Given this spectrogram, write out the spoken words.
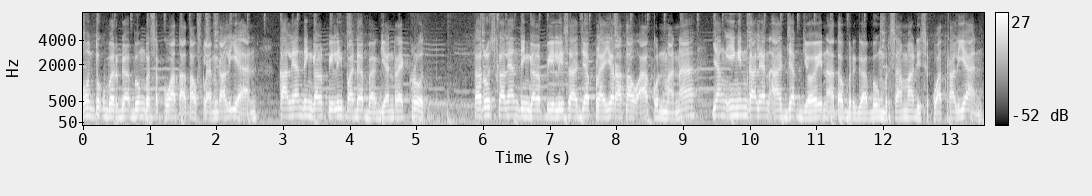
untuk bergabung ke sekuat atau clan kalian, kalian tinggal pilih pada bagian rekrut. Terus kalian tinggal pilih saja player atau akun mana yang ingin kalian ajak join atau bergabung bersama di squad kalian.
